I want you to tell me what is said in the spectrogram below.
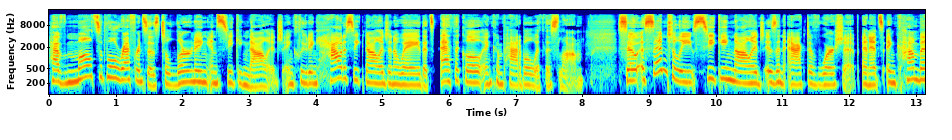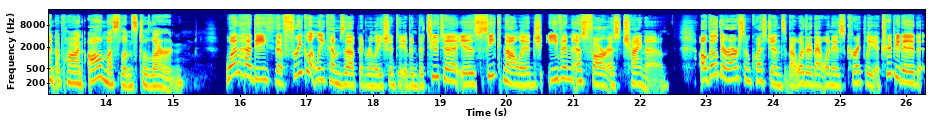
have multiple references to learning and seeking knowledge, including how to seek knowledge in a way that's ethical and compatible with Islam. So essentially, seeking knowledge is an act of worship, and it's incumbent upon all Muslims to learn. One hadith that frequently comes up in relation to Ibn Battuta is seek knowledge even as far as China. Although there are some questions about whether that one is correctly attributed,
